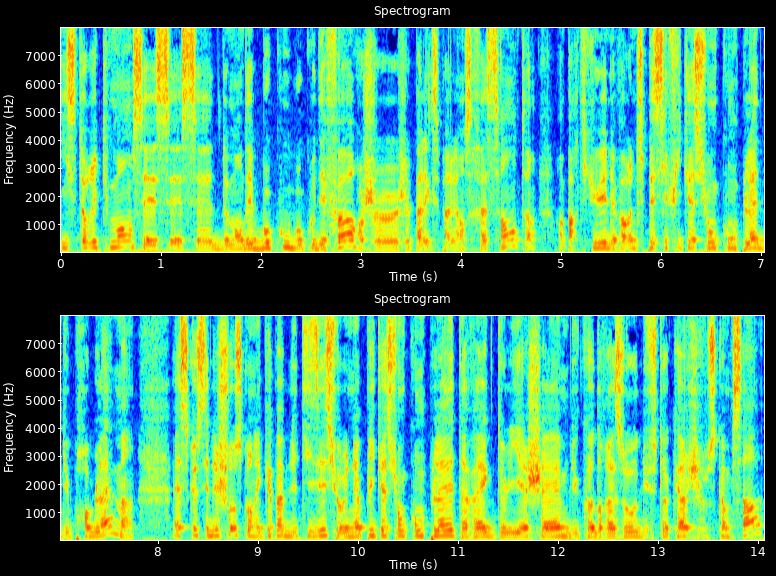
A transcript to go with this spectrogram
historiquement, c'est demandé beaucoup, beaucoup d'efforts. Je n'ai pas l'expérience récente, en particulier d'avoir une spécification complète du problème. Est-ce que c'est des choses qu'on est capable d'utiliser sur une application complète avec de l'IHM, du code réseau, du stockage, des choses comme ça?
